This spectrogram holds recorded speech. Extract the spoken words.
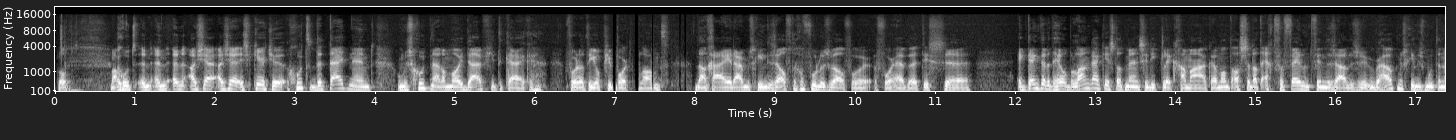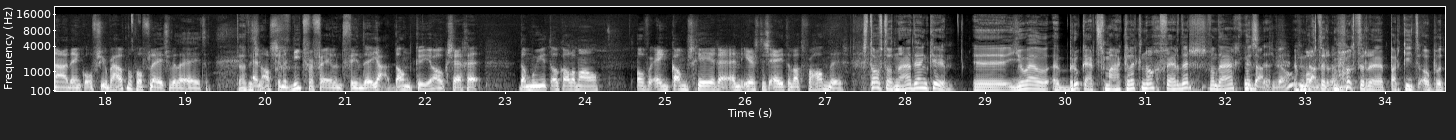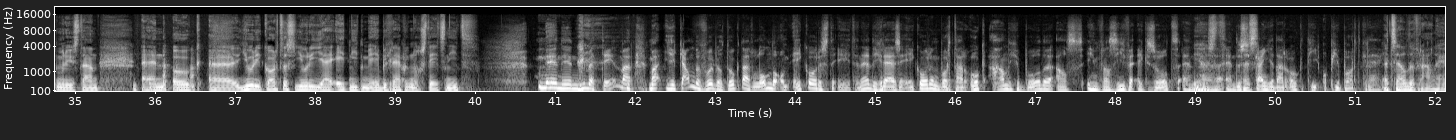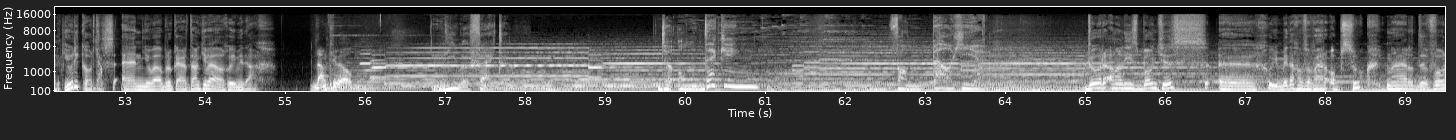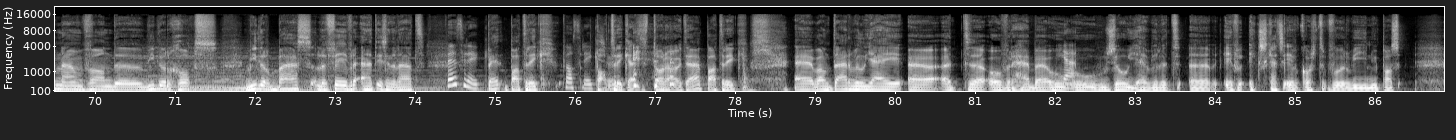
Klopt. Maar goed, en, en, en als, jij, als jij eens een keertje goed de tijd neemt om eens goed naar een mooi duifje te kijken, voordat hij op je bord landt, dan ga je daar misschien dezelfde gevoelens wel voor, voor hebben. Het is, uh, ik denk dat het heel belangrijk is dat mensen die klik gaan maken. Want als ze dat echt vervelend vinden, zouden ze überhaupt misschien eens moeten nadenken of ze überhaupt nog wel vlees willen eten. En ook- als ze het niet vervelend vinden, ja, dan kun je ook zeggen, dan moet je het ook allemaal over één kam scheren en eerst eens eten wat voorhanden is. Stof tot nadenken. Eh Joël eh, Broekaert, smakelijk nog verder vandaag. Dus, Dankjewel. mocht, er, Dankjewel. mocht er parkiet op het menu staan. En ook Juri Kortes. Juri, jij eet niet mee, begrijp ik nog steeds niet. Nee, nee, niet meteen. Maar, maar je kan bijvoorbeeld ook naar Londen om eekhoorns te eten. Hè. De grijze eekhoorn wordt daar ook aangeboden als invasieve exoot. En, Juist. eh, en dus kan je daar ook die op je bord krijgen. Hetzelfde verhaal eigenlijk. Juri Kortes en Joël Broekaert, dankjewel. Goedemiddag. Dankjewel. Nieuwe feiten. De ontdekking van België. Door Annelies Bontjes. eh goedemiddag. We waren op zoek naar de voornaam van de wielergod, wielerbaas Lefevre. En het is inderdaad Patrick. Pa- Patrick. Patrick. Patrick, het is Torhout, hè, Patrick. Eh, want daar wil jij eh, het over hebben. Hoe, Ja. hoezo? Jij wil het even... Ik schets even kort voor wie nu pas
